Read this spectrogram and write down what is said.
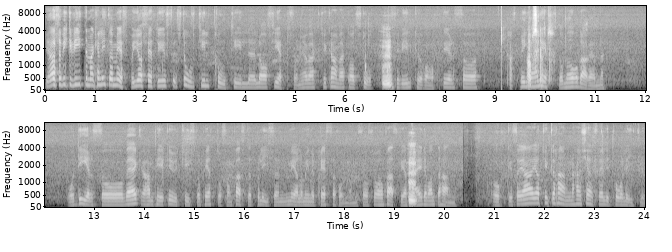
Ja, alltså vilket vittne man kan lita mest på. Jag sätter ju stor tilltro till uh, Lars Jeppsson. Jag tycker han verkar ha ett stort mm. civilkurage. Dels så springer Absolut. han efter mördaren. Och dels så vägrar han peka ut Christer Pettersson fast att polisen mer eller mindre pressar honom. Så står han fast vid att mm. nej, det var inte han. Och så ja, jag tycker han, han känns väldigt pålitlig.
